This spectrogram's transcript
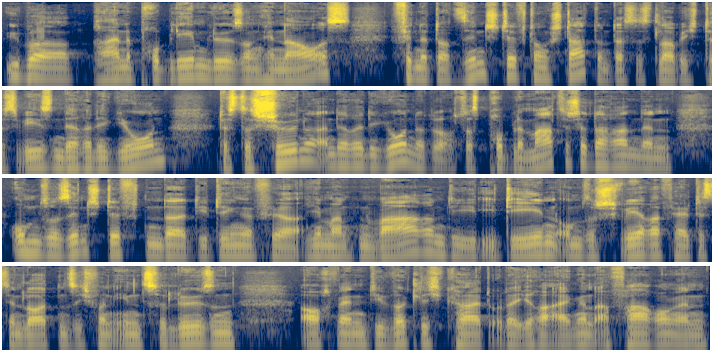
Über reine Problemlösung hinaus findet dort Sinnstiftung statt. Und das ist, glaube ich, das Wesen der Religion. Das ist das Schöne an der Religion, das ist auch das Problem Problematische daran, denn umso sinnstiftender die Dinge für jemanden waren, die Ideen, umso schwerer fällt es den Leuten, sich von ihnen zu lösen, auch wenn die Wirklichkeit oder ihre eigenen Erfahrungen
